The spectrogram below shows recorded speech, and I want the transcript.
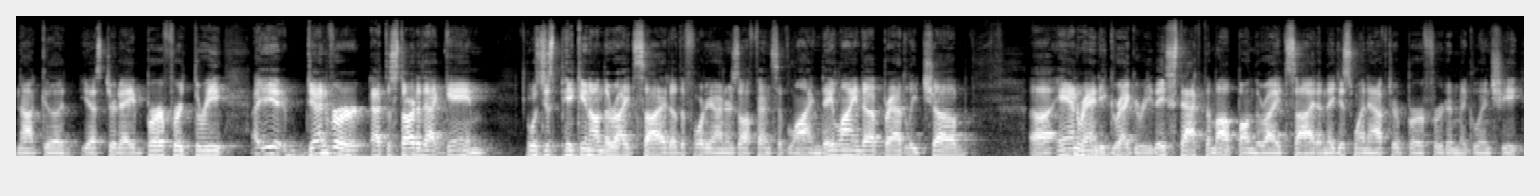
not good yesterday. Burford three. Uh, Denver at the start of that game was just picking on the right side of the 49ers offensive line. They lined up Bradley Chubb. Uh, and Randy Gregory. They stacked them up on the right side, and they just went after Burford and McGlinchey.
